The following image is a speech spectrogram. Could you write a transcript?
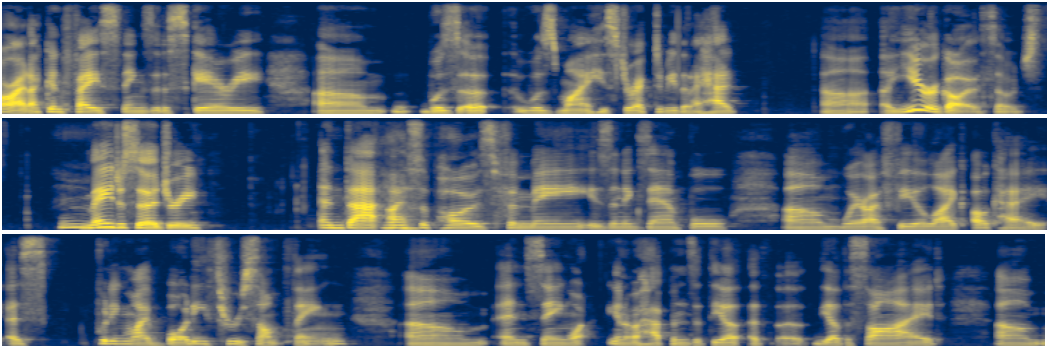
all right, I can face things that are scary um, was a, was my hysterectomy that I had uh, a year ago. So, just mm. major surgery. And that, yeah. I suppose, for me is an example um, where I feel like, okay, as putting my body through something um, and seeing what you know happens at the at the, the other side um,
